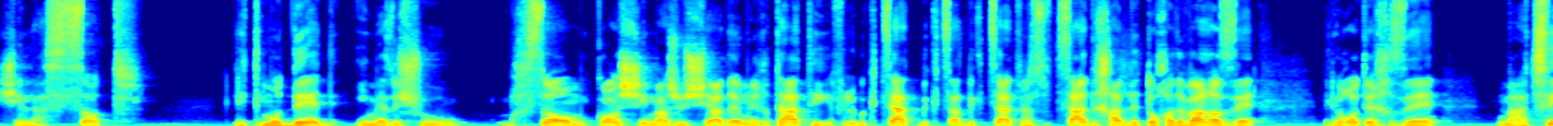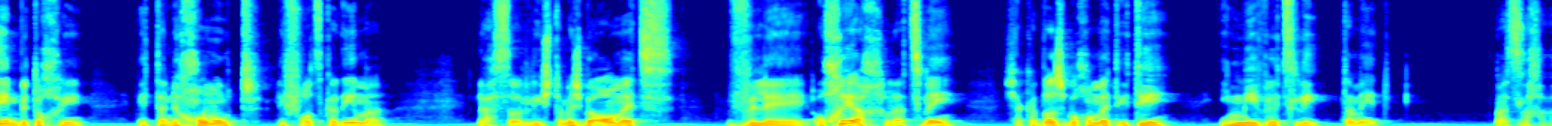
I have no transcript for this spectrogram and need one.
של לעשות, להתמודד עם איזשהו מחסום, קושי, משהו שעד היום נרתעתי, אפילו בקצת, בקצת, בקצת, ולעשות צעד אחד לתוך הדבר הזה, ולראות איך זה מעצים בתוכי את הנכונות לפרוץ קדימה, לעשות, להשתמש באומץ ולהוכיח לעצמי שהקדוש ברוך הוא עומד איתי, עמי ואצלי תמיד. בהצלחה.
